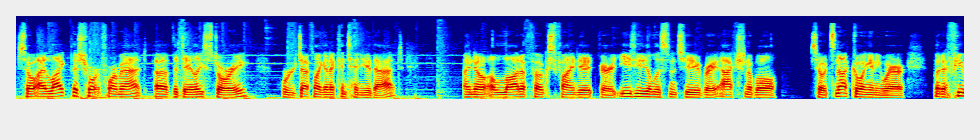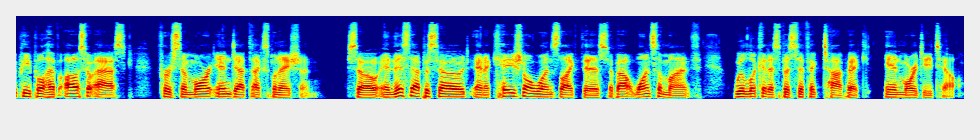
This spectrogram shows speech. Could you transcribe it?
So I like the short format of the daily story. We're definitely going to continue that. I know a lot of folks find it very easy to listen to, very actionable, so it's not going anywhere. But a few people have also asked for some more in depth explanation. So, in this episode and occasional ones like this, about once a month, we'll look at a specific topic in more detail.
